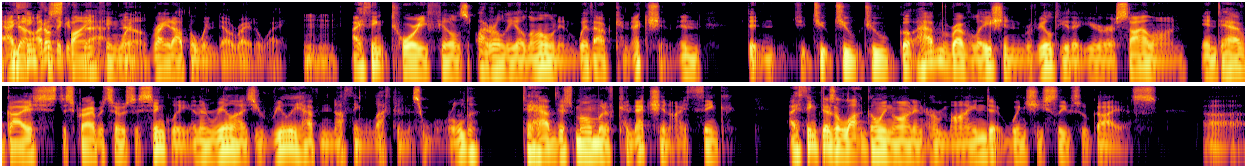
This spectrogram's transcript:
I, I No, think I don't the think spying thing went no. right out the window right away. Mm-hmm. I think Tory feels utterly alone and without connection, and that to to to, to go have a revelation revealed to you that you're a Cylon, and to have Gaius describe it so succinctly, and then realize you really have nothing left in this world. To have this moment of connection, I think, I think there's a lot going on in her mind when she sleeps with Gaius. Uh,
